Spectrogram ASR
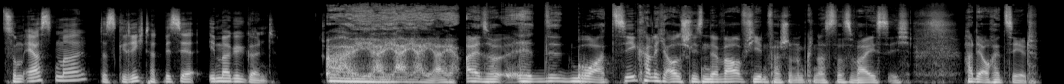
Zum ersten Mal. Das Gericht hat bisher immer gegönnt. Eieieiei. Also, äh, boah, C kann ich ausschließen, der war auf jeden Fall schon im Knast, das weiß ich. Hat er auch erzählt.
